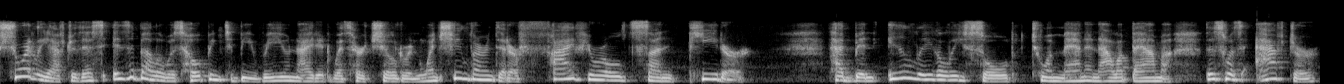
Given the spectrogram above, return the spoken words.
Shortly after this, Isabella was hoping to be reunited with her children when she learned that her five year old son, Peter, had been illegally sold to a man in Alabama. This was after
